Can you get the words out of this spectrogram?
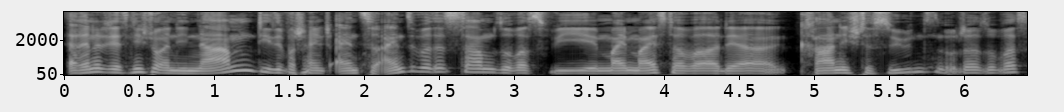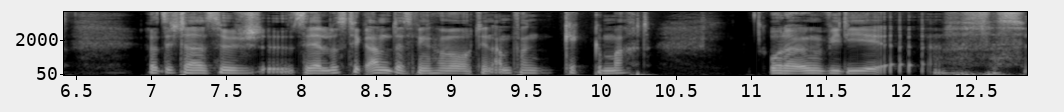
erinnert jetzt nicht nur an die Namen, die sie wahrscheinlich eins zu eins übersetzt haben, sowas wie mein Meister war der Kranich des Südens oder sowas. Hört sich da natürlich sehr lustig an, deswegen haben wir auch den Anfang Gag gemacht. Oder irgendwie die, äh, was,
